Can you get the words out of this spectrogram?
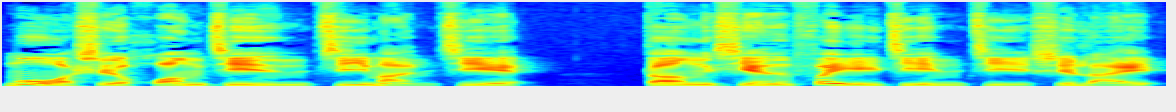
末世黄金积满街，等闲费尽几时来？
